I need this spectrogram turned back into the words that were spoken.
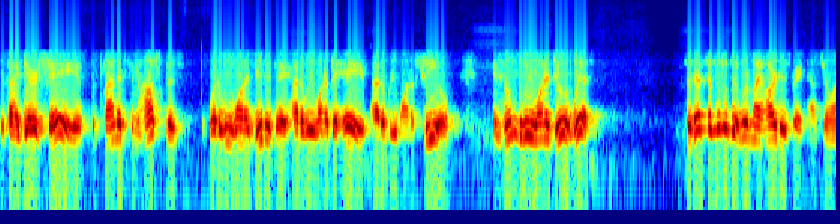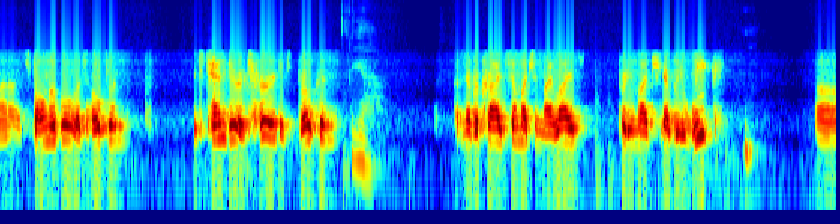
If I dare say, if the planet's in hospice, what do we want to do today? How do we want to behave? How do we want to feel? And whom do we want to do it with? So that's a little bit where my heart is right now, Joanna. It's vulnerable, it's open, it's tender, it's hurt, it's broken. Yeah. I've never cried so much in my life, pretty much every week. Uh,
